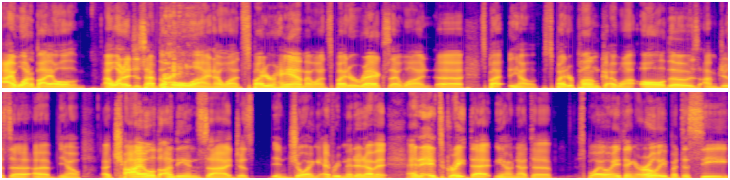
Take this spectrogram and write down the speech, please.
I want to buy all of them. I want to just have the Right. whole line. I want Spider Ham. I want Spider Rex. I want uh, Spi- you know Spider Punk. I want all those. I'm just a, a you know a child on the inside, just enjoying every minute of it. And it's great that you know not to spoil anything early, but to see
